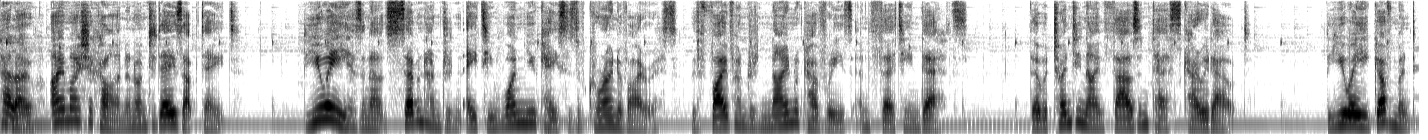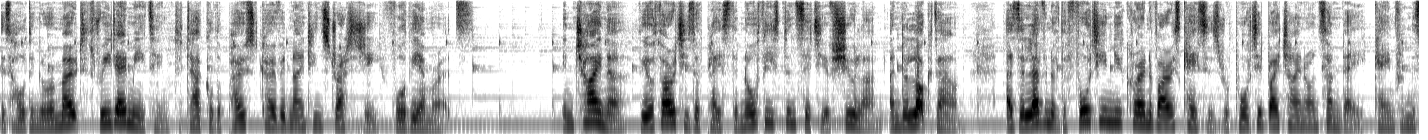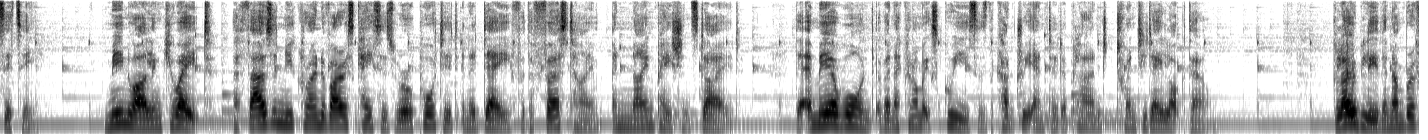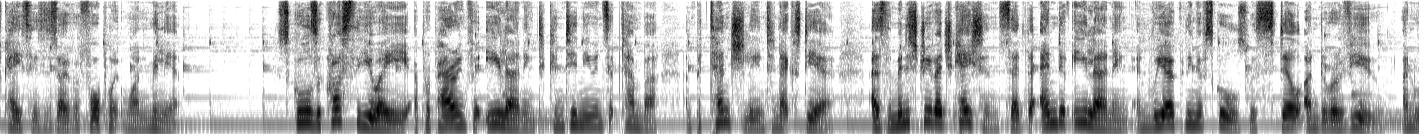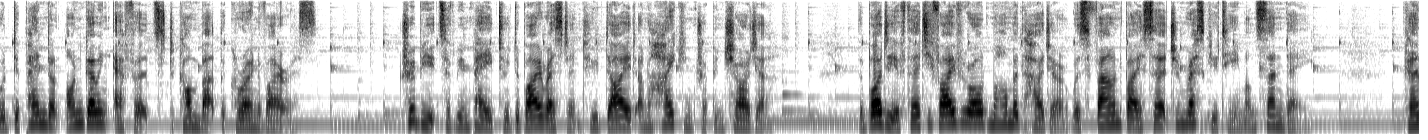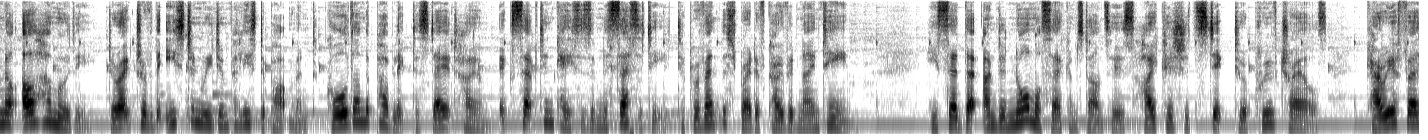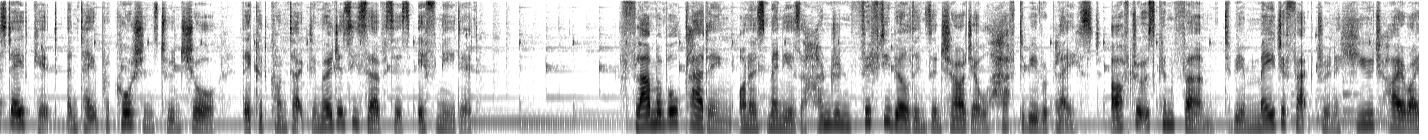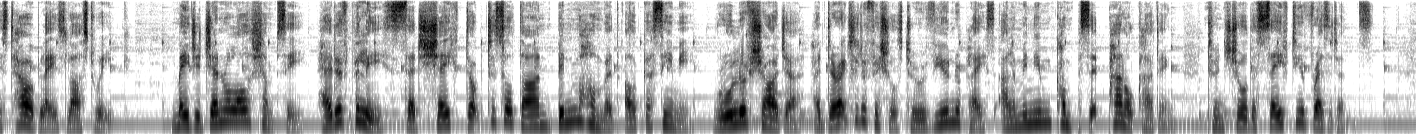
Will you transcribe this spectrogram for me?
Hello, I'm Aisha Khan, and on today's update, the UAE has announced 781 new cases of coronavirus, with 509 recoveries and 13 deaths. There were 29,000 tests carried out. The UAE government is holding a remote three day meeting to tackle the post COVID 19 strategy for the Emirates. In China, the authorities have placed the northeastern city of Shulan under lockdown as 11 of the 14 new coronavirus cases reported by China on Sunday came from the city. Meanwhile, in Kuwait, a thousand new coronavirus cases were reported in a day for the first time and nine patients died. The emir warned of an economic squeeze as the country entered a planned 20 day lockdown. Globally, the number of cases is over 4.1 million. Schools across the UAE are preparing for e learning to continue in September and potentially into next year, as the Ministry of Education said the end of e learning and reopening of schools was still under review and would depend on ongoing efforts to combat the coronavirus. Tributes have been paid to a Dubai resident who died on a hiking trip in Sharjah. The body of 35 year old Mohammed Hajar was found by a search and rescue team on Sunday. Colonel Al Hamoudi, director of the Eastern Region Police Department, called on the public to stay at home except in cases of necessity to prevent the spread of COVID 19. He said that under normal circumstances, hikers should stick to approved trails, carry a first aid kit, and take precautions to ensure they could contact emergency services if needed. Flammable cladding on as many as 150 buildings in Sharjah will have to be replaced after it was confirmed to be a major factor in a huge high rise tower blaze last week. Major General Al Shamsi, head of police, said Sheikh Dr. Sultan bin Mohammed Al Qasimi, ruler of Sharjah, had directed officials to review and replace aluminium composite panel cladding to ensure the safety of residents.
